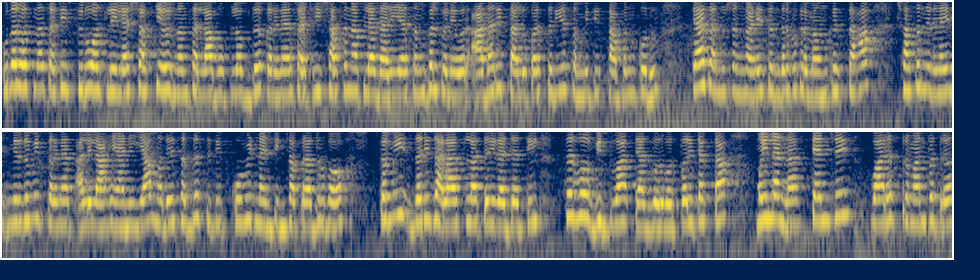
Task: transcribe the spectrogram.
पुनर्वसनासाठी सुरू असलेल्या शासकीय योजनांचा लाभ उपलब्ध करण्यासाठी शासन आपल्या दारी या संकल्पनेवर आधारित तालुकास्तरीय समिती स्थापन करून त्याच अनुषंगाने संदर्भ क्रमांक सहा शासन निर्णय निर्गमित करण्यात आलेला आहे आणि यामध्ये सद्यस्थितीत कोविड नाईन्टीनचा प्रादुर्भाव कमी जरी झाला असला तरी राज्यातील सर्व विधवा त्याचबरोबर परित्यक्ता महिलांना त्यांचे वारस प्रमाणपत्र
